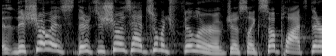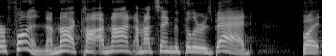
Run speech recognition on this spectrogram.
this show has there's the show has had so much filler of just like subplots that are fun. I'm not I'm not I'm not saying the filler is bad, but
